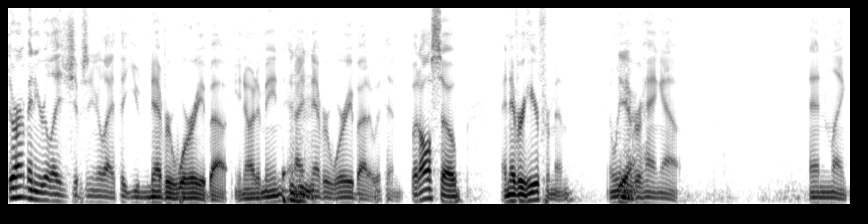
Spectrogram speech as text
there aren't many relationships in your life that you never worry about, you know what I mean? And I mm-hmm. never worry about it with him. But also I never hear from him and we Yeah. never hang out. And like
